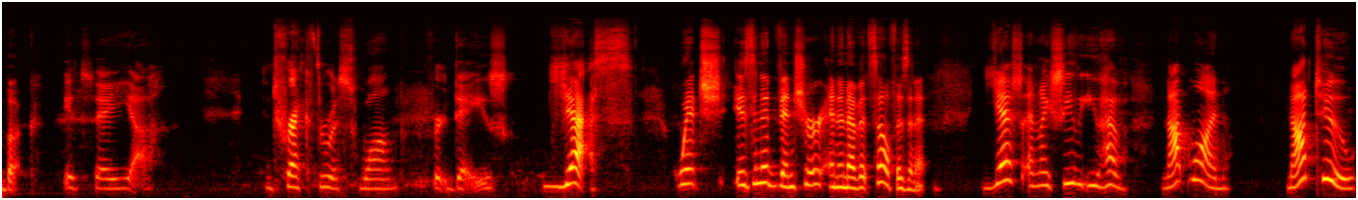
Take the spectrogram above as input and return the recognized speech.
book. It's a uh, trek through a swamp for days. Yes, which is an adventure in and of itself, isn't it? Yes, and I see that you have not one, not two,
